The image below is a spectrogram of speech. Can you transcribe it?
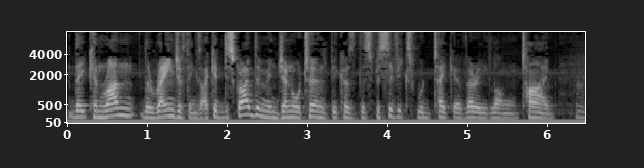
they can run the range of things. I could describe them in general terms because the specifics would take a very long time. Mm.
